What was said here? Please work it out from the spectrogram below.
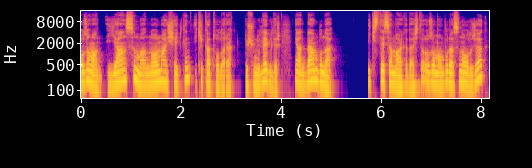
O zaman yansıma normal şeklin 2 katı olarak düşünülebilir. Yani ben buna x desem arkadaşlar o zaman burası ne olacak?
